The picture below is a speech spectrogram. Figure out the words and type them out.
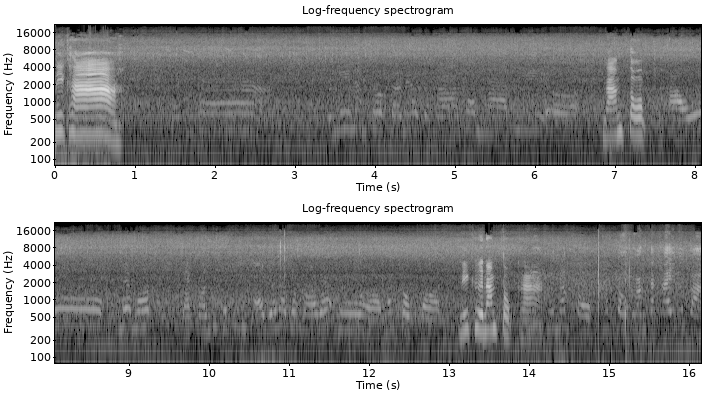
นี่ค่ะ วันนี้น้ำตกแล้วเนี่จะพาท่านมาที่เอ่อน้ำตก เขาแม่มด แต่ก่อนที่จะขึ้นเขาเดี๋ยวเราจะพาแวะดูเอ่อน้ำตกก่อนนี่คือน้ำตกค่ะ คือน้ำตกน้ำตกวังตะไคร้หรือเปล่า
